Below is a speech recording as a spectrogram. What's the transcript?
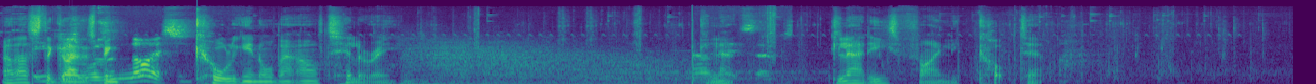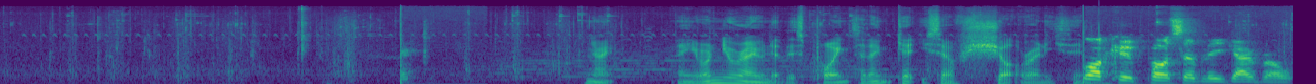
Oh, that's He the guy that's been nice. calling in all that artillery. That Gla- Glad he's finally copped it. Right. Now you're on your own at this point, so don't get yourself shot or anything. What could possibly go wrong?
